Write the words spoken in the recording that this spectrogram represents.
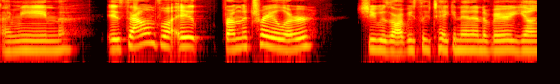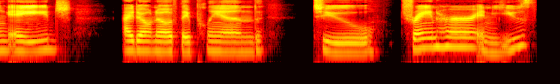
I mean, it sounds like it from the trailer. She was obviously taken in at a very young age. I don't know if they planned to train her and use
